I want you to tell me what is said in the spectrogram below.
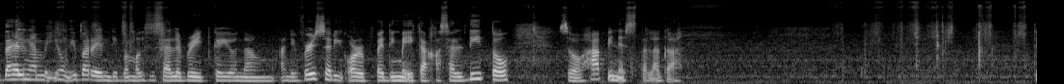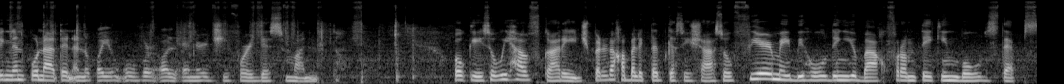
Dahil nga yung iba rin, di ba, magse-celebrate kayo ng anniversary or pwedeng may ikakasal dito. So, happiness talaga. Tingnan po natin ano pa yung overall energy for this month. Okay, so we have courage. Pero nakabaliktad kasi siya. So, fear may be holding you back from taking bold steps.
